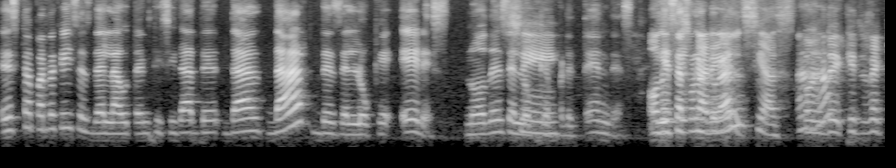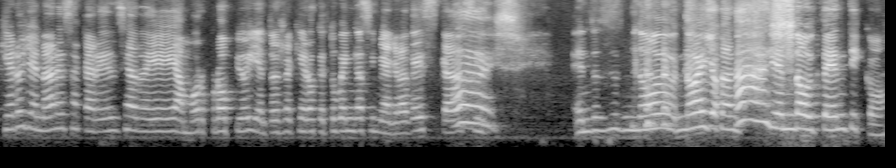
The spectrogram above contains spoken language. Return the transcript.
esta parte que dices de la autenticidad, de dar, desde lo que eres, no desde lo que pretendes. O de esas carencias, de que requiero llenar esa carencia de amor propio y entonces requiero que tú vengas y me agradezcas. Entonces no, no estás siendo auténtico.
